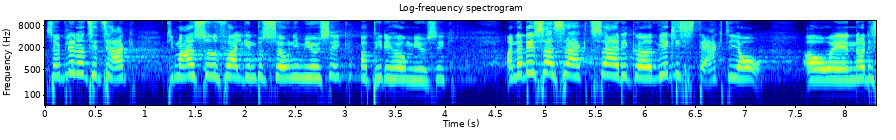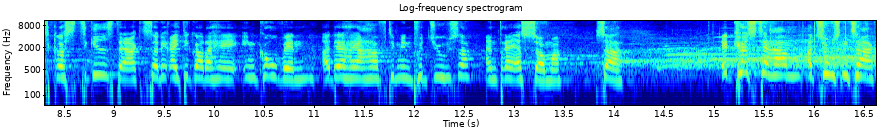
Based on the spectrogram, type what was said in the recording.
Så jeg bliver nødt til at takke de meget søde folk ind på Sony Music og PDH Music. Og når det så er sagt, så er det gået virkelig stærkt i år. Og øh, når det går skide stærkt, så er det rigtig godt at have en god ven. Og det har jeg haft i min producer, Andreas Sommer. Så et kys til ham, og tusind tak.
